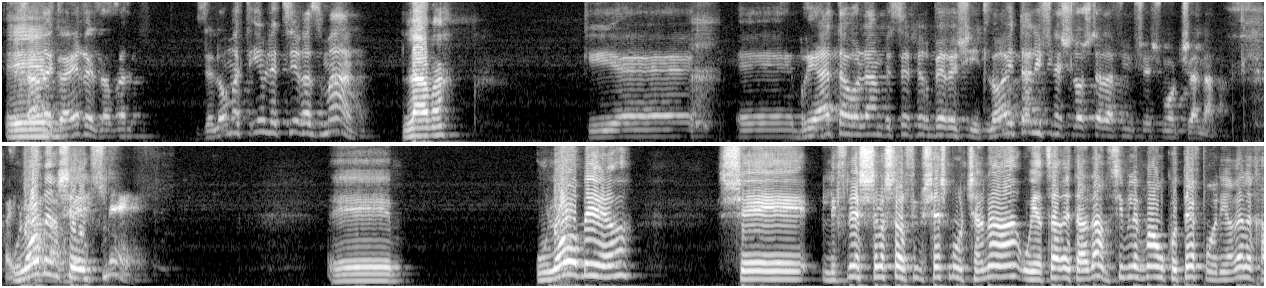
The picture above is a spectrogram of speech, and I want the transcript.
סליחה אה, רגע, ארז, אבל זה לא מתאים לציר הזמן. למה? כי אה, אה, בריאת העולם בספר בראשית לא הייתה לפני 3,600 שנה. הוא לא אומר ש... אה, הוא לא אומר שלפני 3,600 שנה הוא יצר את האדם. שים לב מה הוא כותב פה, אני אראה לך.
